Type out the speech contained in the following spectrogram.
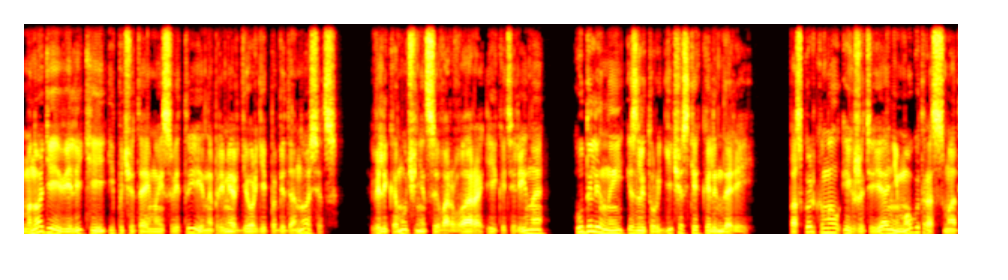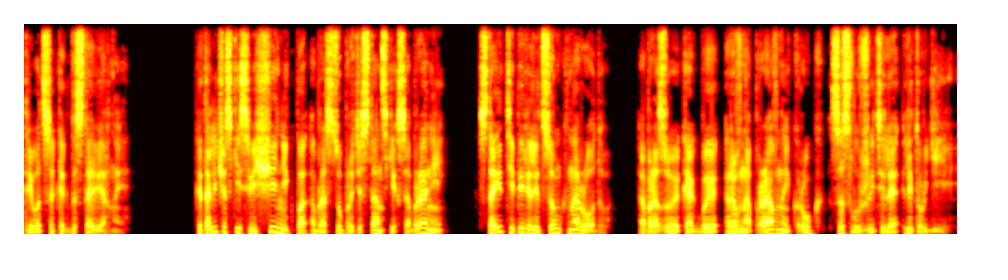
Многие великие и почитаемые святые, например, Георгий Победоносец, великомученицы Варвара и Екатерина, удалены из литургических календарей, поскольку, мол, их жития не могут рассматриваться как достоверные. Католический священник по образцу протестантских собраний стоит теперь лицом к народу, образуя как бы равноправный круг сослужителя литургии.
